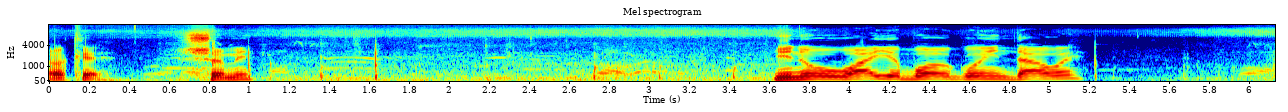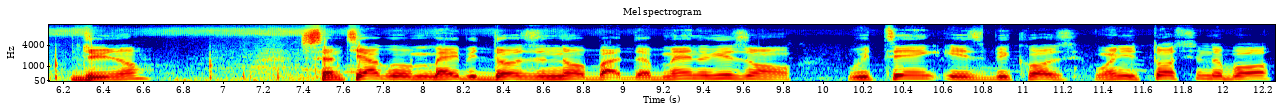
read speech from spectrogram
okay. Show me. You know why your ball going that way? Do you know? Santiago maybe doesn't know, but the main reason we think is because when you're tossing the ball,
